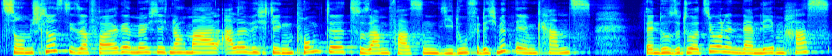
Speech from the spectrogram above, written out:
Zum Schluss dieser Folge möchte ich nochmal alle wichtigen Punkte zusammenfassen, die du für dich mitnehmen kannst, wenn du Situationen in deinem Leben hast,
